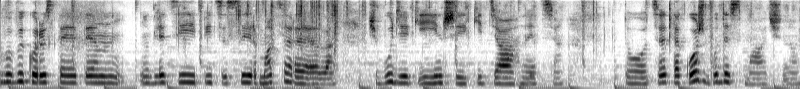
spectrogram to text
ви використаєте для цієї піци сир моцарелла чи будь-який інший, який тягнеться, то це також буде смачно.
